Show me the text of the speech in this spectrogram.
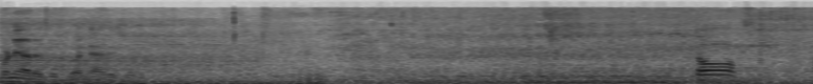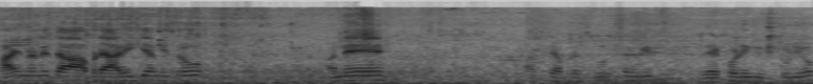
બન્યા રહેજો. બન્યા રહીશું. તો ફાઇનલી તો આપણે આવી ગયા મિત્રો. અને આજે આપણે સુર સંગીત રેકોર્ડિંગ સ્ટુડિયો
